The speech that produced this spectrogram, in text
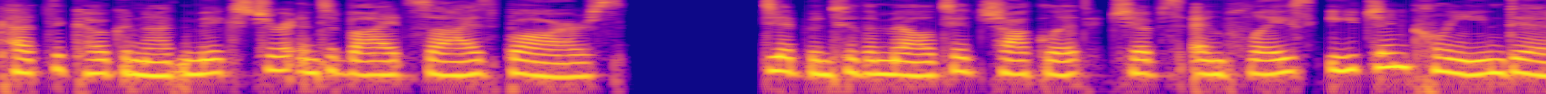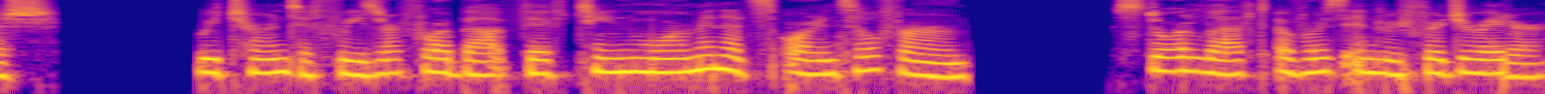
Cut the coconut mixture into bite-sized bars. Dip into the melted chocolate chips and place each in clean dish. Return to freezer for about 15 more minutes or until firm. Store leftovers in refrigerator.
